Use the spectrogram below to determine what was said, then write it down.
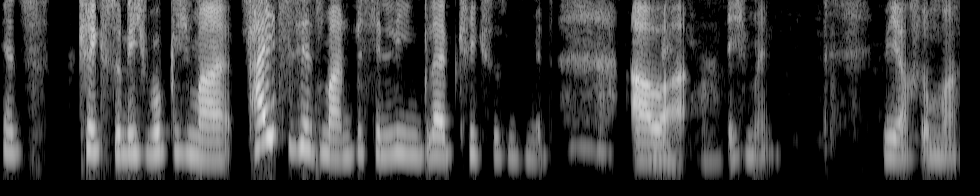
Jetzt kriegst du nicht wirklich mal, falls es jetzt mal ein bisschen liegen bleibt, kriegst du es nicht mit. Aber ich meine, wie auch immer.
